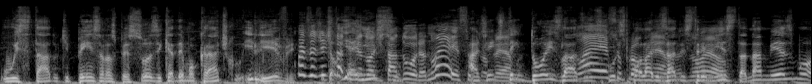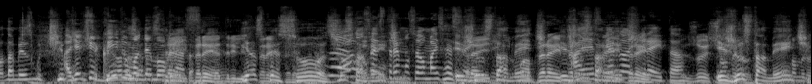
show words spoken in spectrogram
o Estado que pensa nas pessoas e que é democrático e livre. Mas a gente Então, está e é vivendo uma isso. ditadura? Não é esse o A problema. gente tem dois lados, Não um é discurso problema, polarizado extremista, na mesmo, na mesmo tipo A gente vive uma democracia. 30. Peraí, Adriles, E as peraí, peraí. pessoas, Não, os justamente... extremos são mais E recentes. justamente, Peraí, e peraí, A esquerda ou a justamente, direita? E justamente,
